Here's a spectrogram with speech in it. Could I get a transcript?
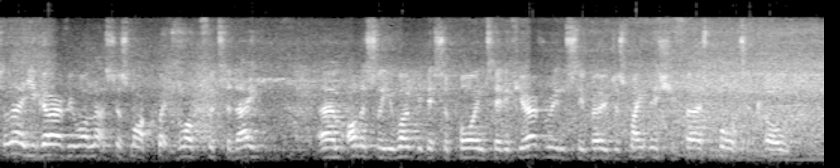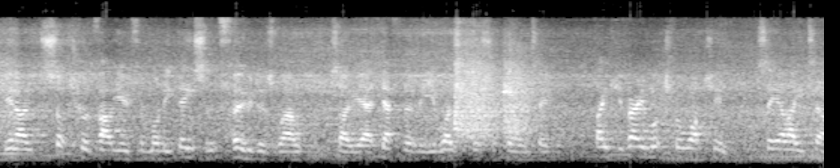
So there you go everyone, that's just my quick vlog for today. Um, honestly, you won't be disappointed. If you're ever in Cebu, just make this your first port of call. You know, such good value for money, decent food as well. So yeah, definitely you won't be disappointed. Thank you very much for watching. See you later.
